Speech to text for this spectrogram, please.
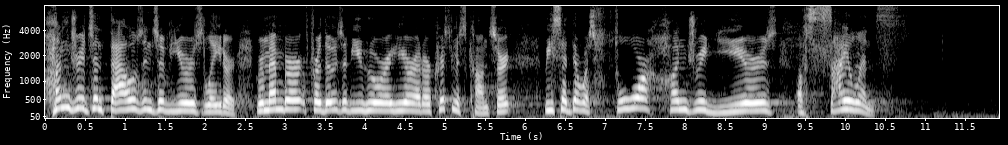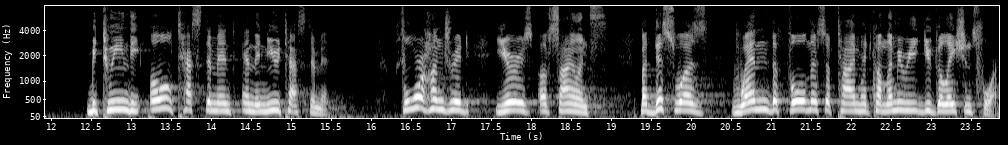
hundreds and thousands of years later. Remember, for those of you who were here at our Christmas concert, we said there was 400 years of silence between the Old Testament and the New Testament. 400 years of silence. But this was when the fullness of time had come. Let me read you Galatians 4.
